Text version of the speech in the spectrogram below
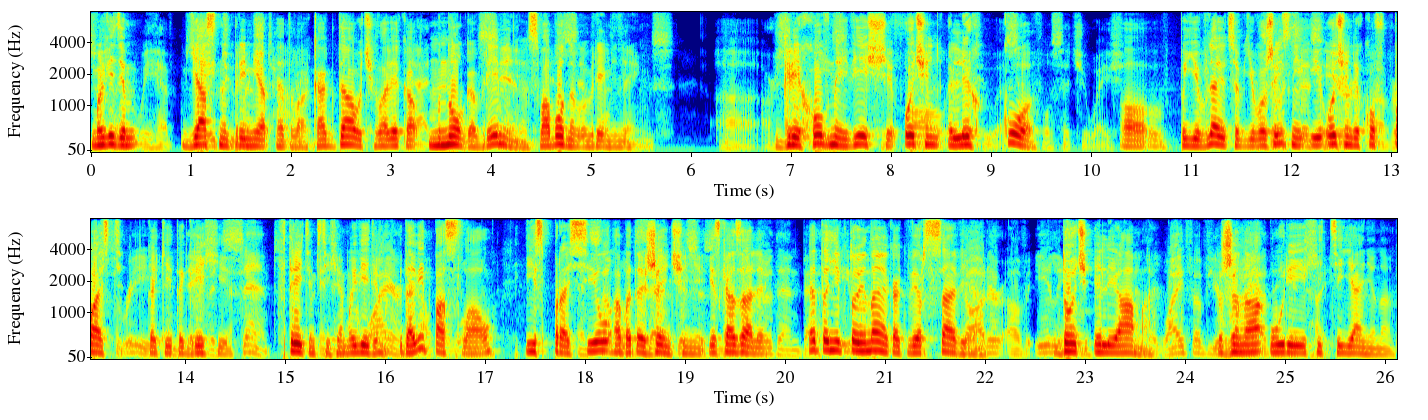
мы видим ясный пример этого, когда у человека много времени, свободного времени, греховные вещи очень легко а, появляются в его жизни и очень легко впасть в какие-то грехи. В третьем стихе мы видим, Давид послал и спросил об этой женщине, и сказали, «Это никто иная, как Версавия, дочь Элиама, жена Урии Хиттиянина».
